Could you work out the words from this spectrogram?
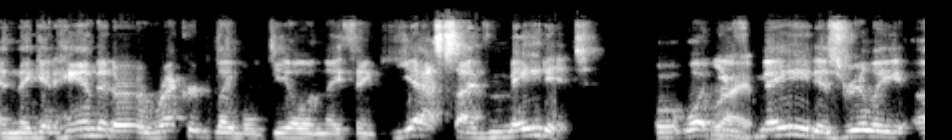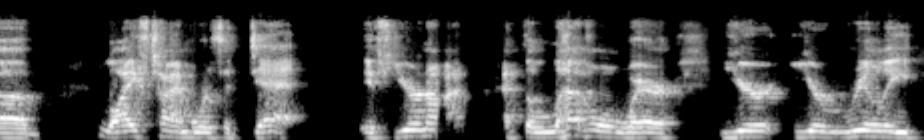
and they get handed a record label deal and they think yes i've made it but what right. you've made is really a lifetime worth of debt if you're not at the level where you're you're really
